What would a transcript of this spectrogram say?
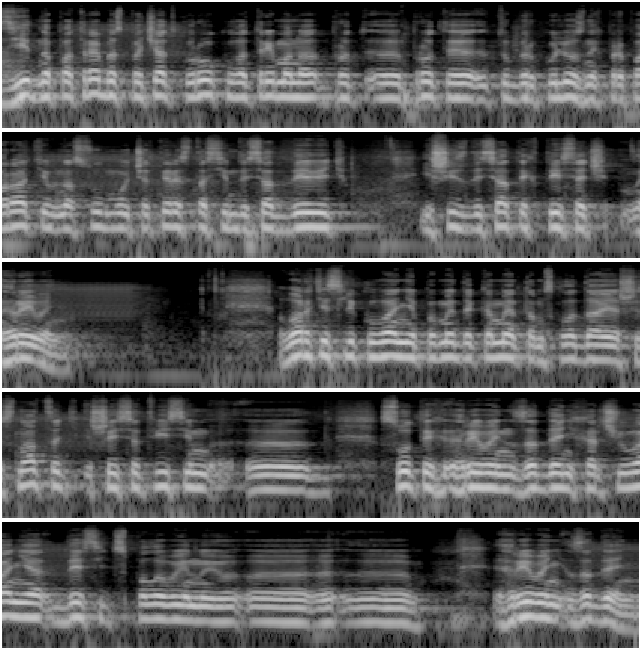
Згідно потреби, з початку року отримано е, протитуберкульозних препаратів на суму 479,6 тисяч гривень. Вартість лікування по медикаментам складає 16,68 е, сотих гривень за день, харчування 10,5 гривень гривень за день.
